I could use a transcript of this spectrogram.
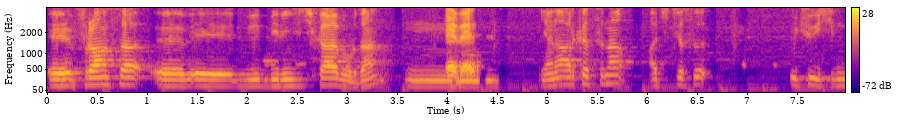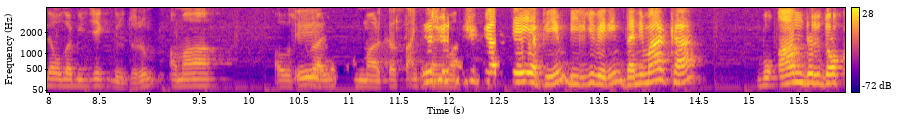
Ee, Fransa e, e, bir- birinci çıkar buradan. Hmm, Evet. Yani arkasına açıkçası üçü içinde olabilecek bir durum ama Avustralya, Danimarka sanki Size şöyle Danimarka küçük bir şey yapayım, bilgi vereyim. Danimarka bu underdog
